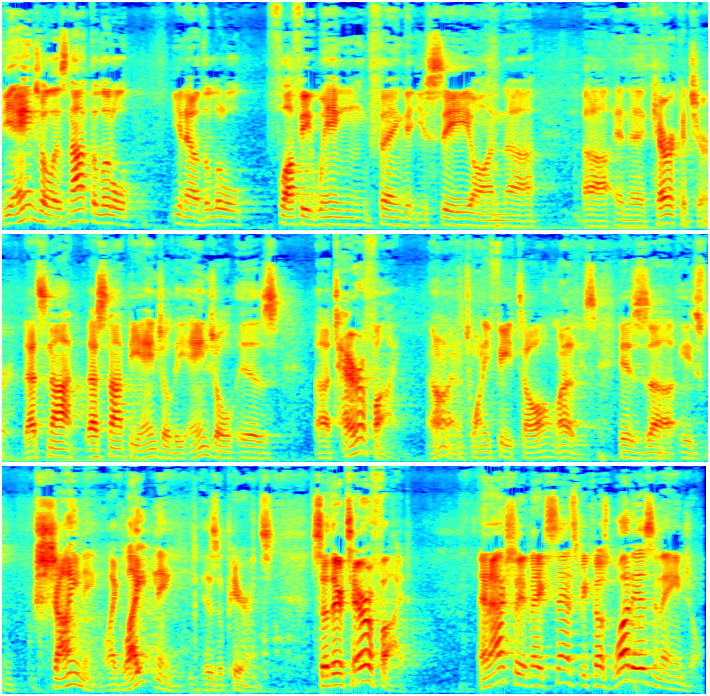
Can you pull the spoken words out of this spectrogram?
the angel is not the little, you know, the little fluffy wing thing that you see on uh, uh, in the caricature. That's not that's not the angel. The angel is uh, terrifying. I don't know, twenty feet tall. One uh, he's shining like lightning. His appearance. So they're terrified. And actually, it makes sense because what is an angel?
